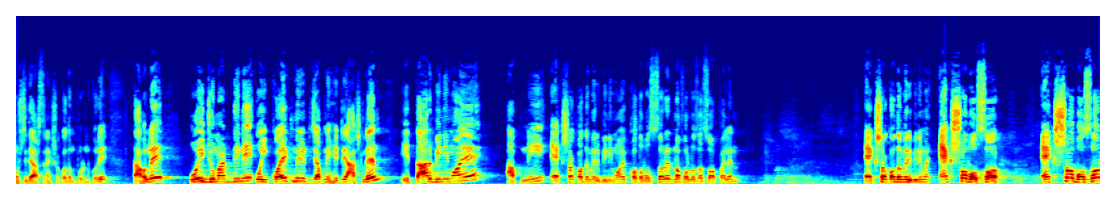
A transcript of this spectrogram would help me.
মসজিদে আসছেন একশো কদম পূরণ করে। তাহলে ওই জুমার দিনে ওই কয়েক মিনিট যে আপনি হেঁটে আসলেন, এ তার বিনিময়ে আপনি একশো কদমের বিনিময়ে কত বছরের নফল রোজা সব পাইলেন? একশো কদমের বিনিময়ে একশো বছর। একশো বছর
